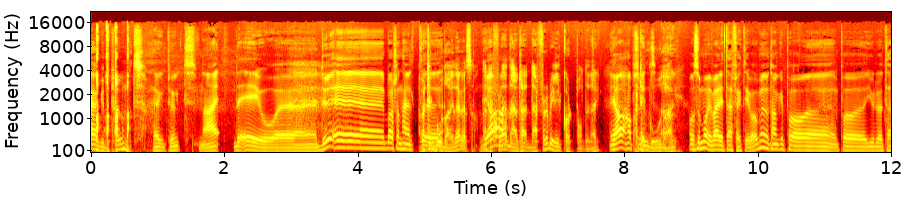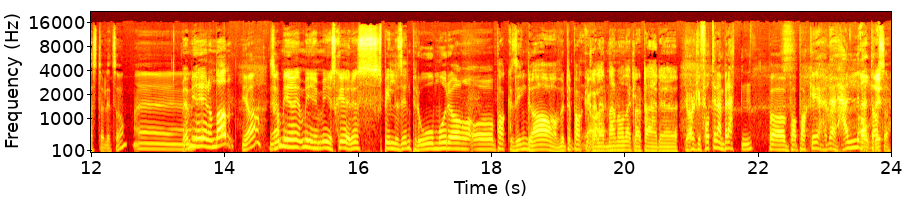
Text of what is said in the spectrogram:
Høydepunkt. Høydepunkt. Nei, det er jo eh, Du er bare sånn helt Det har vært en eh, god dag i dag, altså. Det er, Ja. derfor, det, det er derfor det blir litt kort podd i dag. Ja, Det har vært en absolutt. god dag. Og så må vi være litt effektive også, med tanke på, eh, på juletest og litt sånn. Eh, Vi har mye å gjøre om dagen. Ja, Så ja. mye, mye, mye skal gjøres. Spilles inn promoer og, og pakkes inn gaver til pakkekalenderen. Og det er klart det er eh, Du har ikke fått til den bretten på, på pakke? Det er helvete, Aldri. altså.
